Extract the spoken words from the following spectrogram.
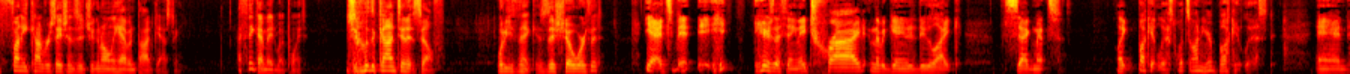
funny conversations that you can only have in podcasting. I think I made my point. So the content itself. What do you think? Is this show worth it? yeah, it's it, it, he- here's the thing. They tried in the beginning to do like segments, like bucket list. What's on your bucket list? And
